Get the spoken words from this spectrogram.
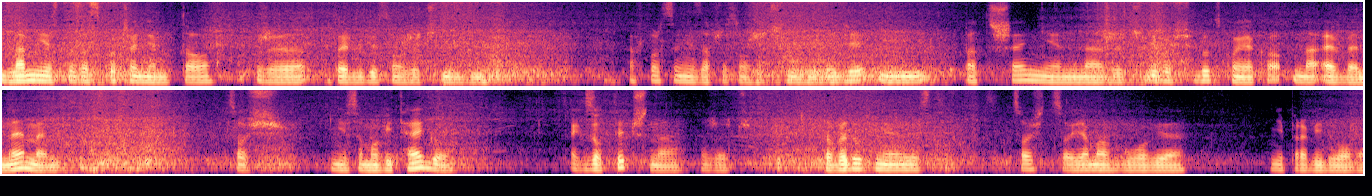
dla mnie jest to zaskoczeniem to, że tutaj ludzie są życzliwi, a w Polsce nie zawsze są życzliwi ludzie i patrzenie na życzliwość ludzką jako na ewenement, coś niesamowitego, egzotyczna rzecz, to według mnie jest coś, co ja mam w głowie nieprawidłowe.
